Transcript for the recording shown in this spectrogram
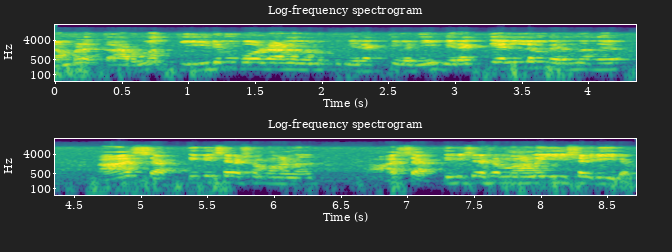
നമ്മൾ കർമ്മം തീരുമ്പോഴാണ് നമുക്ക് വിരക്തി വരുന്നത്. ഈ വിരക്തി എല്ലാം വരുന്നത് ആ ശക്തിവിശേഷമാണ് ആ ശക്തിവിശേഷമാണ് ഈ ശരീരം.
